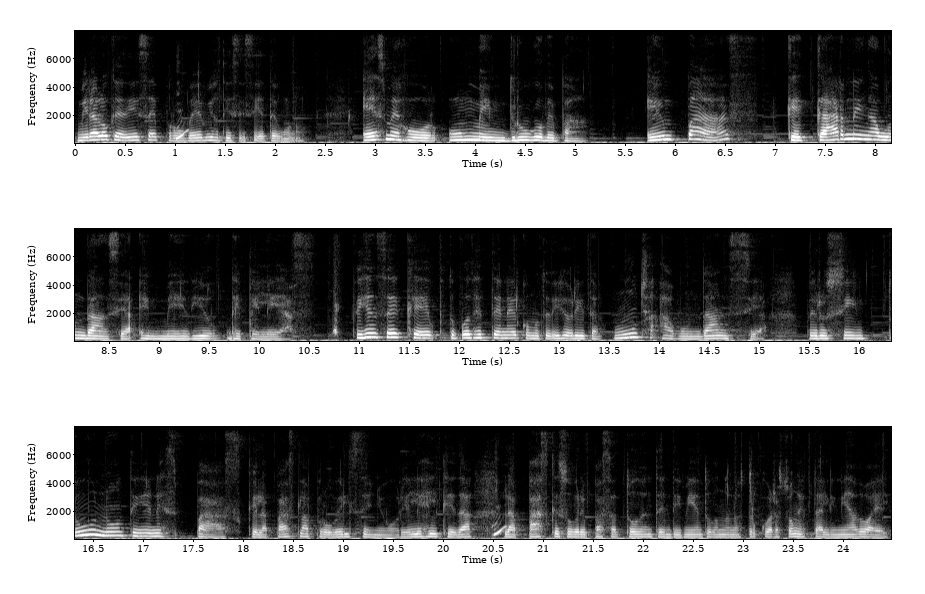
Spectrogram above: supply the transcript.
Mira lo que dice Proverbios 17.1. Es mejor un mendrugo de pan en paz que carne en abundancia en medio de peleas. Fíjense que tú puedes tener, como te dije ahorita, mucha abundancia, pero si tú no tienes paz, que la paz la provee el Señor, Él es el que da la paz que sobrepasa todo entendimiento cuando nuestro corazón está alineado a Él,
